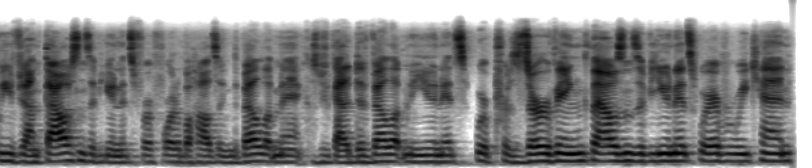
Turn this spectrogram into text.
we've done thousands of units for affordable housing development because we've got to develop new units. We're preserving thousands of units wherever we can.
